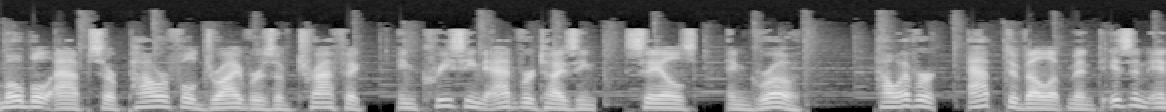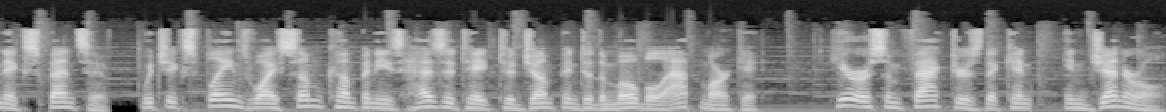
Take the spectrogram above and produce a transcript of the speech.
Mobile apps are powerful drivers of traffic, increasing advertising, sales, and growth. However, app development isn't inexpensive, which explains why some companies hesitate to jump into the mobile app market. Here are some factors that can, in general,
